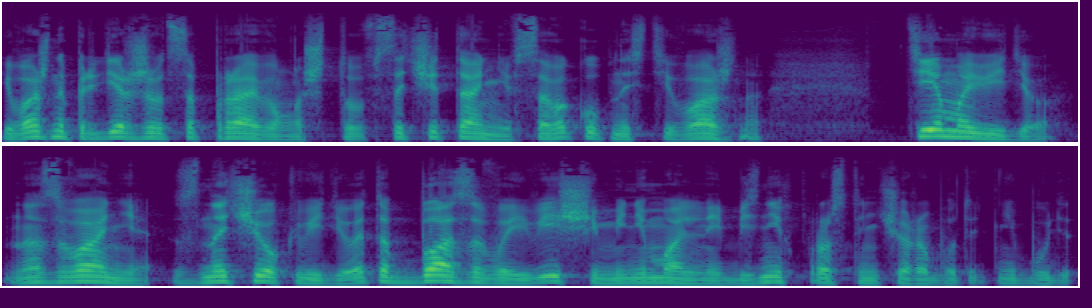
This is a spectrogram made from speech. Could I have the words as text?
и важно придерживаться правила, что в сочетании, в совокупности важно – Тема видео, название, значок видео – это базовые вещи, минимальные, без них просто ничего работать не будет.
